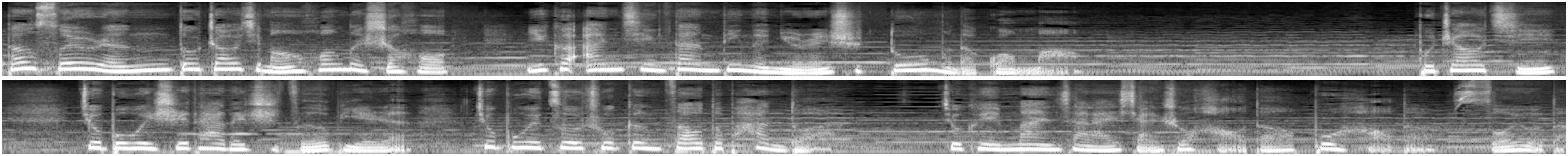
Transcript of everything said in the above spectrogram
当所有人都着急忙慌的时候，一个安静淡定的女人是多么的光芒。不着急，就不会失态的指责别人，就不会做出更糟的判断，就可以慢下来享受好的、不好的，所有的。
